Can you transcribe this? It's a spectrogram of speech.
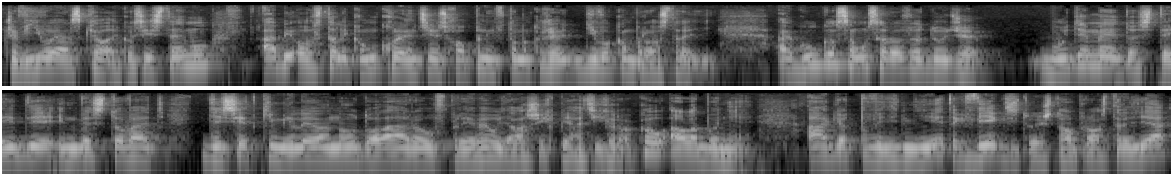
akože vývojárskeho ekosystému, aby ostali konkurencie schopní v tom akože divokom prostredí. A Google sa musel rozhodnúť, že budeme do Stadia investovať desiatky miliónov dolárov v priebehu ďalších 5 rokov alebo nie. A ak odpovedí nie, tak vyexituješ toho prostredia,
